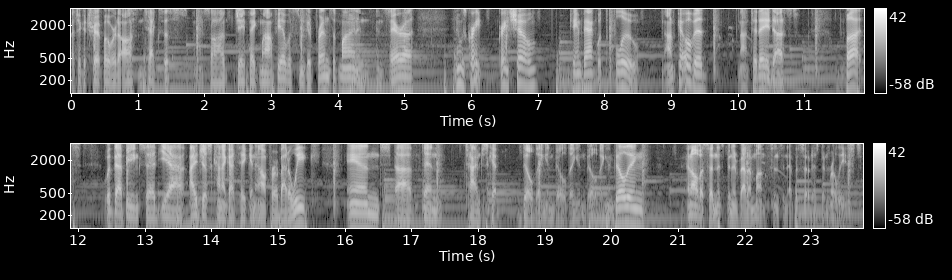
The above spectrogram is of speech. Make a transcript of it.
I took a trip over to Austin, Texas, and I saw JPEG Mafia with some good friends of mine and, and Sarah, and it was great. Great show. Came back with the flu. Not COVID. Not today, Dust. But with that being said, yeah, I just kind of got taken out for about a week, and uh, then time just kept building and building and building and building, and all of a sudden it's been about a month since an episode has been released.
